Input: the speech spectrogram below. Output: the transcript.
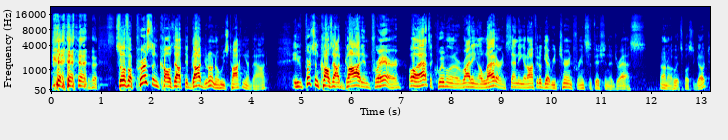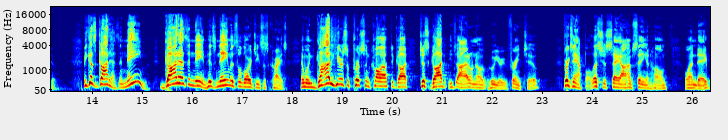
so if a person calls out to God, you don't know who he's talking about. If a person calls out God in prayer, well, that's equivalent of writing a letter and sending it off. It'll get returned for insufficient address. I don't know who it's supposed to go to. Because God has a name. God has a name. His name is the Lord Jesus Christ. And when God hears a person call out to God, just God, I don't know who you're referring to. For example, let's just say I'm sitting at home one day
